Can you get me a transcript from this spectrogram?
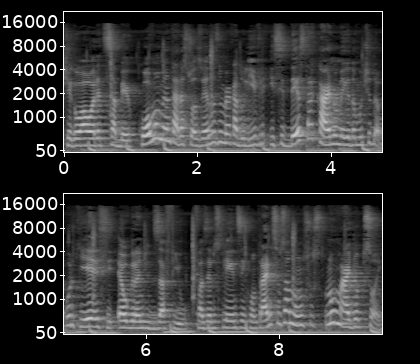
chegou a hora de saber como aumentar as suas vendas no Mercado Livre e se destacar no meio da multidão. Porque esse é o grande desafio: fazer os clientes encontrarem seus anúncios no mar de opções.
